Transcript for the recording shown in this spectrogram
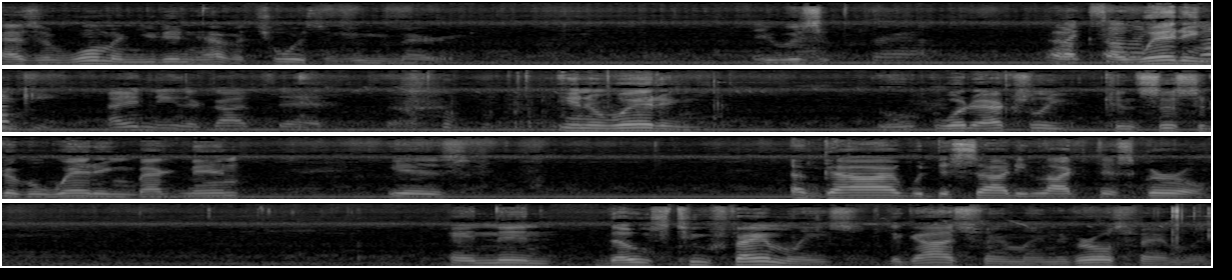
As a woman, you didn't have a choice in who you married. It was a, like a wedding. Kentucky. I didn't either. God said. So. In a wedding, what actually consisted of a wedding back then is a guy would decide he liked this girl, and then those two families, the guy's family and the girl's family,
